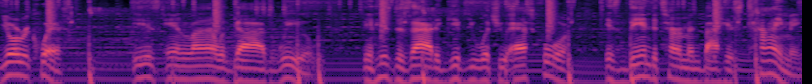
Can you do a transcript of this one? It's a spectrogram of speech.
your request is in line with God's will, then his desire to give you what you ask for is then determined by his timing,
